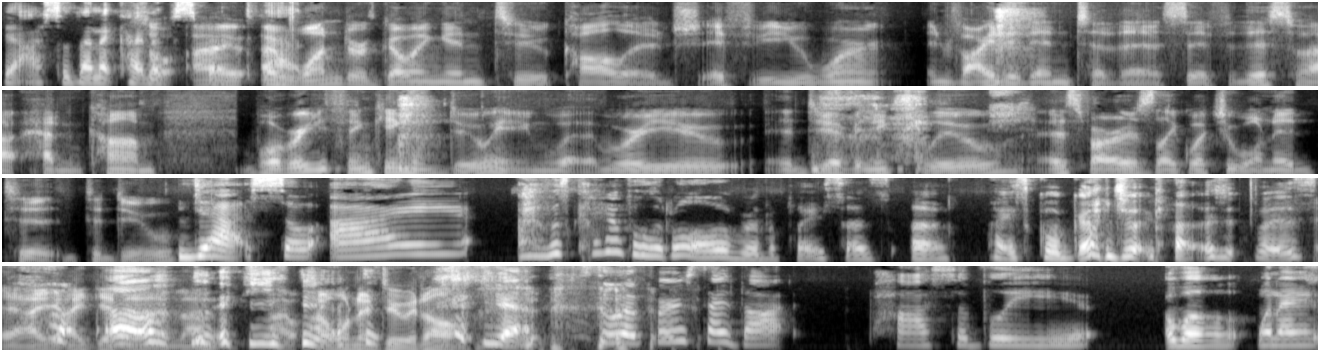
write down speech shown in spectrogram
yeah, so then it kind so of. I, I wonder going into college if you weren't invited into this if this hadn't come. What were you thinking of doing? What were you eh, do you have any clue as far as like what you wanted to to do? Yeah so i i was kind of a little all over the place as a high school graduate college was yeah i, I get um, it yeah. i, I want to do it all. Yeah so at first i thought possibly well when i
